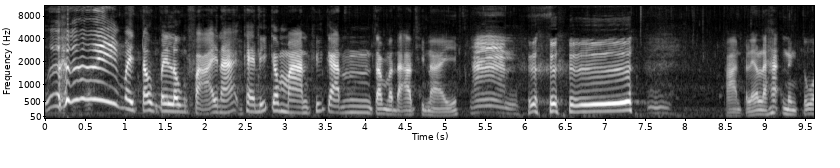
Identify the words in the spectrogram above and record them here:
เอ้ยไม่ต้องไปลงฝายนะ แค่นี้ก็มานคือกันธรรมดาที่ไหนนานผ่านไปแล้วแหละฮะหนึ่งตัว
